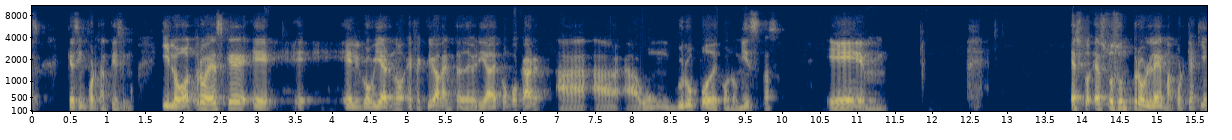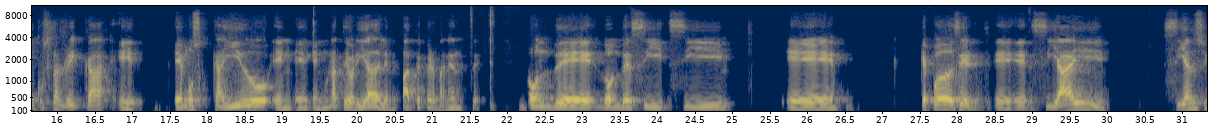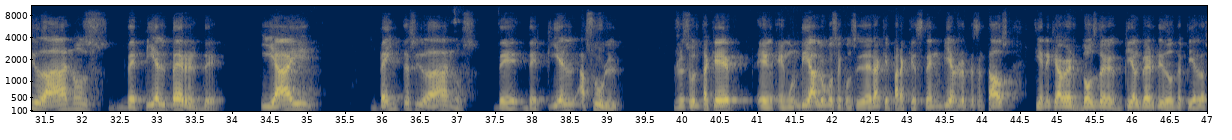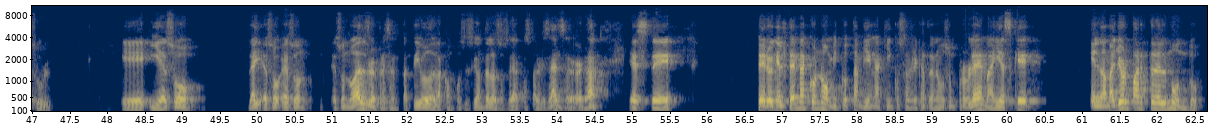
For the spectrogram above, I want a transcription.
es, importantísimo. Y lo otro es que eh, el gobierno efectivamente debería de convocar a, un grupo de economistas. Esto, esto es un problema, porque aquí en Costa Rica hemos caído en, una teoría del empate permanente, donde, donde si, si eh, ¿qué puedo decir? Eh, eh, si hay 100 ciudadanos de piel verde y hay 20 ciudadanos de, piel azul, resulta que en, un diálogo se considera que para que estén bien representados tiene que haber dos de piel verde y dos de piel azul. Eh, y eso, eso, eso, eso no es representativo de la composición de la sociedad costarricense, ¿verdad? Este, pero en el tema económico también aquí en Costa Rica tenemos un problema y es que en la mayor parte del mundo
